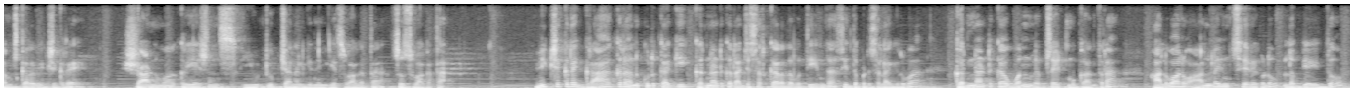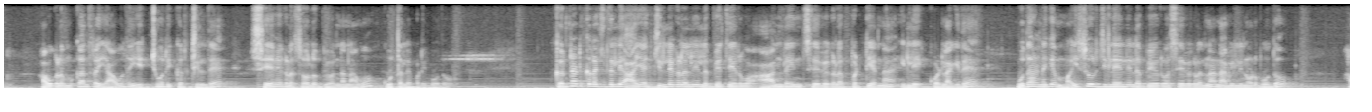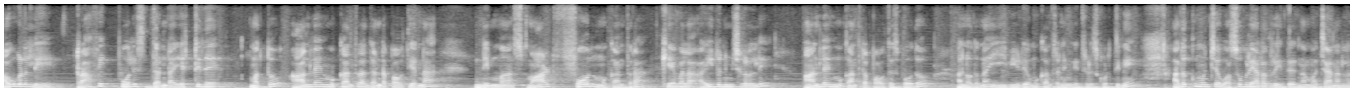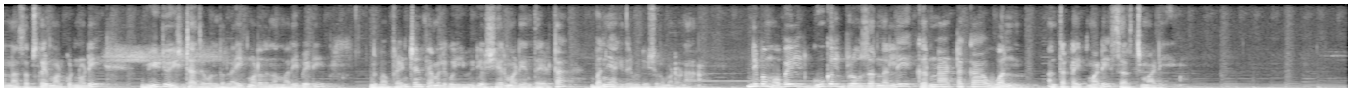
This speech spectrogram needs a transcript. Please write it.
ನಮಸ್ಕಾರ ವೀಕ್ಷಕರೇ. ಶಾಣುವ creations YouTube ಚಾನಲ್ಗೆ ನಿಮಗೆ ಸ್ವಾಗತ, ಸುಸ್ವಾಗತ. ವೀಕ್ಷಕರೇ, ಗ್ರಾಹಕರ ಅನುಕೂಲಕ್ಕಾಗಿ ಕರ್ನಾಟಕ ರಾಜ್ಯ ಸರ್ಕಾರದ ವತಿಯಿಂದ ಸಿದ್ಧಪಡಿಸಲಾಗಿರುವ ಕರ್ನಾಟಕ ಒನ್ ವೆಬ್ಸೈಟ್ ಮುಖಾಂತರ ಹಲವಾರು ಆನ್ಲೈನ್ ಸೇವೆಗಳು ಲಭ್ಯ ಇದ್ದು, ಅವುಗಳ ಮುಖಾಂತರ ಯಾವುದೇ ಹೆಚ್ಚುವರಿ ಖರ್ಚಿಲ್ಲದೆ ಸೇವೆಗಳ ಸೌಲಭ್ಯವನ್ನು ನಾವು ಕೂತಲ್ಲೇ ಪಡಿಬೋದು. ಕರ್ನಾಟಕ ರಾಜ್ಯದಲ್ಲಿ ಆಯಾ ಜಿಲ್ಲೆಗಳಲ್ಲಿ ಲಭ್ಯತೆ ಇರುವ ಆನ್ಲೈನ್ ಸೇವೆಗಳ ಪಟ್ಟಿಯನ್ನು ಇಲ್ಲಿ ಕೊಡಲಾಗಿದೆ. ಉದಾಹರಣೆಗೆ ಮೈಸೂರು ಜಿಲ್ಲೆಯಲ್ಲಿ ಲಭ್ಯವಿರುವ ಸೇವೆಗಳನ್ನು ನಾವಿಲ್ಲಿ ನೋಡ್ಬೋದು. ಅವುಗಳಲ್ಲಿ ಟ್ರಾಫಿಕ್ ಪೊಲೀಸ್ ದಂಡ ಎಷ್ಟಿದೆ ಮತ್ತು ಆನ್ಲೈನ್ ಮುಖಾಂತರ ದಂಡ ಪಾವತಿಯನ್ನು ನಿಮ್ಮ ಸ್ಮಾರ್ಟ್ ಫೋನ್ ಮುಖಾಂತರ ಕೇವಲ ಐದು ನಿಮಿಷಗಳಲ್ಲಿ ಆನ್ಲೈನ್ ಮುಖಾಂತರ ಪಾವತಿಸ್ಬೋದು ಅನ್ನೋದನ್ನು ಈ ವಿಡಿಯೋ ಮುಖಾಂತರ ನಿಮಗೆ ತಿಳಿಸ್ಕೊಡ್ತೀನಿ. ಅದಕ್ಕೂ ಮುಂಚೆ ಹೊಸಬ್ರು ಯಾರಾದರೂ ಇದ್ದರೆ ನಮ್ಮ ಚಾನಲನ್ನು ಸಬ್ಸ್ಕ್ರೈಬ್ ಮಾಡ್ಕೊಂಡು ನೋಡಿ. ವಿಡಿಯೋ ಇಷ್ಟ ಆದರೆ ಒಂದು ಲೈಕ್ ಮಾಡೋದನ್ನು ಮರಿಬೇಡಿ. ನಿಮ್ಮ ಫ್ರೆಂಡ್ಸ್ ಆ್ಯಂಡ್ ಫ್ಯಾಮಿಲಿಗೂ ಈ ವಿಡಿಯೋ ಶೇರ್ ಮಾಡಿ ಅಂತ ಹೇಳ್ತಾ ಬನ್ನಿ. ಆಗಿದ್ರೆ ವಿಡಿಯೋ ಶುರು ಮಾಡೋಣ. ನಿಮ್ಮ ಮೊಬೈಲ್ ಗೂಗಲ್ ಬ್ರೌಸರ್ನಲ್ಲಿ ಕರ್ನಾಟಕ ಒನ್ ಅಂತ ಟೈಪ್ ಮಾಡಿ ಸರ್ಚ್ ಮಾಡಿ.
